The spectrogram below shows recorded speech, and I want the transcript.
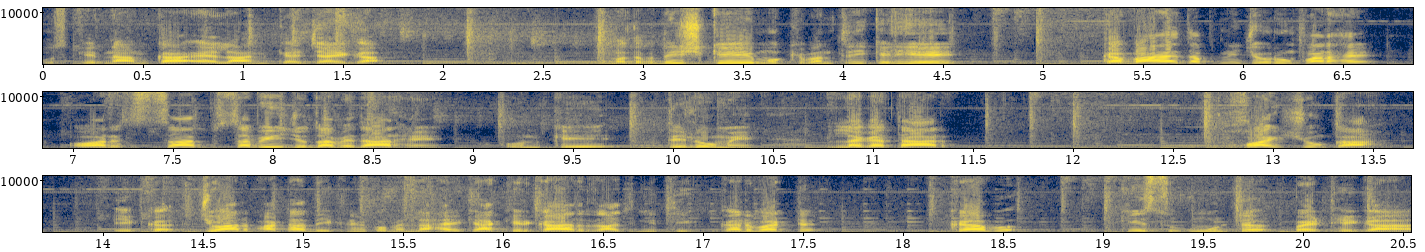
उसके नाम का ऐलान किया जाएगा। मध्य प्रदेश के मुख्यमंत्री के लिए कवायद अपनी जोरों पर है और सब, सभी जो दावेदार हैं, उनके दिलों में लगातार ख्वाहिशों का एक ज्वार भाटा देखने को मिल रहा है कि आखिरकार राजनीतिक करवट कब किस ऊँट बैठेगा?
